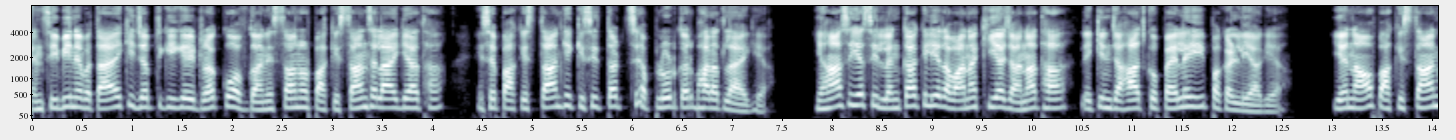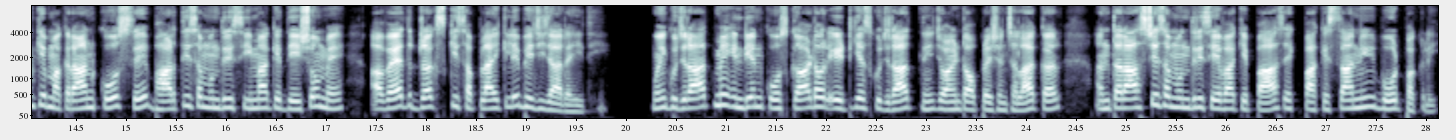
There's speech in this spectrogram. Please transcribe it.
एनसीबी ने बताया कि जब्त की गई ड्रग को अफ़गानिस्तान और पाकिस्तान से लाया गया था। इसे पाकिस्तान के किसी तट से अपलोड कर भारत लाया गया। यहाँ से यह श्रीलंका के लिए रवाना किया जाना था, लेकिन जहाज़ को पहले ही पकड़ लिया गया। यह नाव पाकिस्तान के मकरान कोस्ट से भारतीय समुद्री सीमा के देशों में अवैध ड्रग्स की सप्लाई के लिए भेजी जा रही थी। वहीं गुजरात में इंडियन कोस्ट गार्ड और एटीएस गुजरात ने जॉइंट ऑपरेशन चलाकर अंतर्राष्ट्रीय समुद्री सेवा के पास एक पाकिस्तानी बोट पकड़ी।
